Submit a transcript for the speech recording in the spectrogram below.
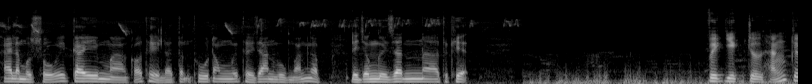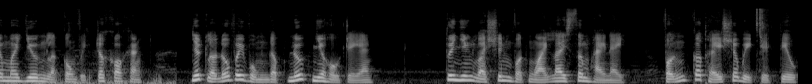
hay là một số cái cây mà có thể là tận thu trong cái thời gian vùng bán ngập để cho người dân à, thực hiện. Việc diệt trừ hẳn cây mai dương là công việc rất khó khăn, nhất là đối với vùng ngập nước như Hồ Trị An. Tuy nhiên loài sinh vật ngoại lai xâm hại này vẫn có thể sẽ bị triệt tiêu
